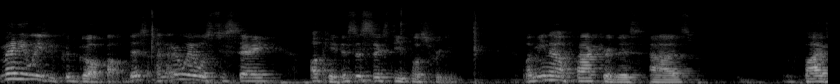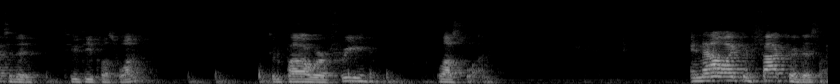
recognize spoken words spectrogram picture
many ways we could go about this. Another way was to say, okay, this is 6t plus 3. Let me now factor this as 5 to the 2t plus 1 to the power of 3 plus 1. And now I can factor this, I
